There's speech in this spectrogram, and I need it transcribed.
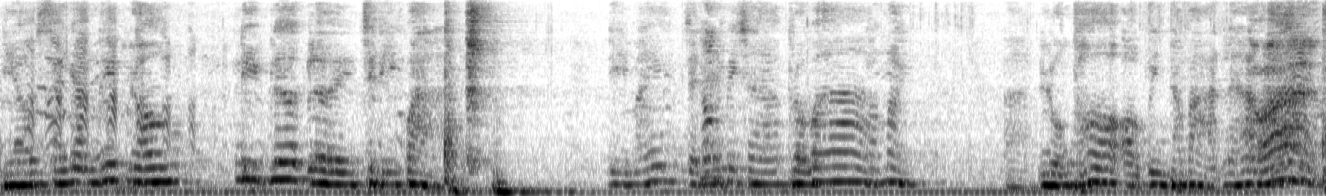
เดี๋ยวสายันรีบร้อง รีบเลิกเลยจะดีกว่า ดีไหมจะได้ไม่ช้าเพราะว่าทำไมอ่าหลวงพ่อออกบินทบาทแล้วเฮ้ยแกล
